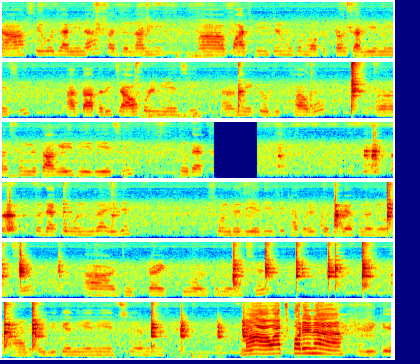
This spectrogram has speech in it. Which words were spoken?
না, সেও জানি না। তার জন্য আমি পাঁচ মিনিটের মতো মোটরটাও চালিয়ে নিয়েছি। আর তাড়াতাড়ি চাও করে নিয়েছি। আর মেয়েকেও দুধ খাওয়াবো। আহ, সন্ধ্যে তো আগেই দিয়ে দিয়েছি। তো দেখ তো দেখো বন্ধুরা এই যে সন্ধে দিয়ে দিয়েছি। ঠাকুরের প্রদীপ এখনও জ্বলছে। আর ধূপটা একটু অল্প জ্বলছে। আর এদিকে নিয়ে নিয়েছি আমি মা আওয়াজ করে না। এদিকে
